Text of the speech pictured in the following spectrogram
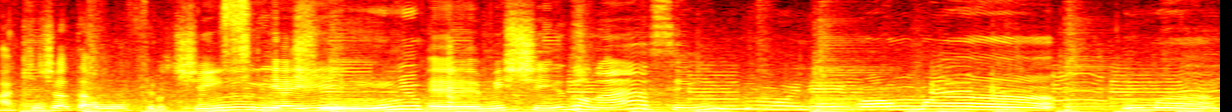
Aqui já tá o ovo fritinho. E aí, Fritinho. é mexido, né? Assim, Não, ele é igual uma. uma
